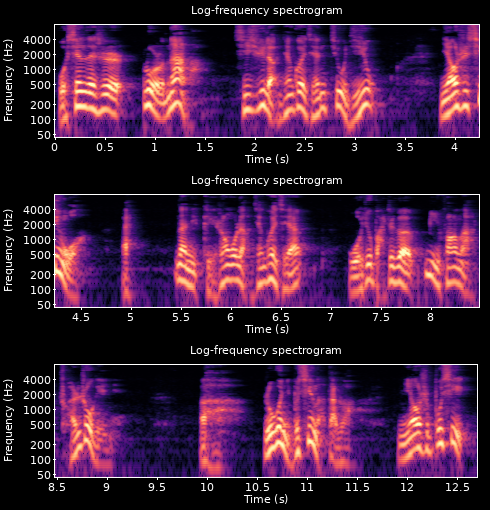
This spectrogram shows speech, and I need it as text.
我现在是落了难了。急需两千块钱救急用，你要是信我，哎，那你给上我两千块钱，我就把这个秘方呢传授给你。啊，如果你不信呢，大哥，你要是不信，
